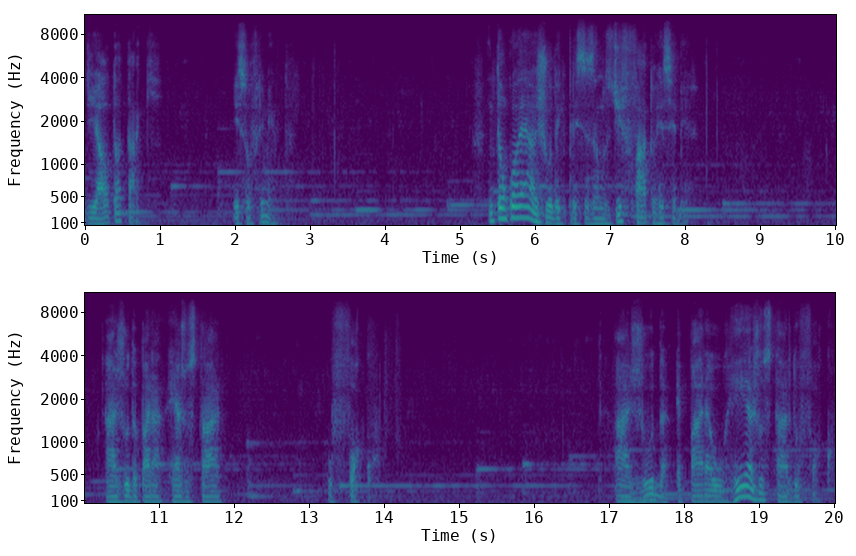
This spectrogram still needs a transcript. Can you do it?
de autoataque e sofrimento. Então, qual é a ajuda que precisamos de fato receber? A ajuda para reajustar o foco. A ajuda é para o reajustar do foco.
